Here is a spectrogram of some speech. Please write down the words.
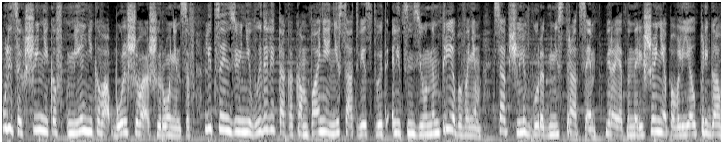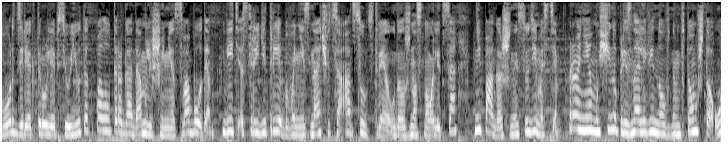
улицах Шинников, Мельникова, Большего, Широнинцев. Лицензию не выдали, так как компания не соответствует лицензионным требованиям, сообщили в город администрации. Вероятно, на решение повлиял приговор директору «Лепси Уюта» к полутора годам лишения свободы. Ведь среди требований значится отсутствие у должностного лица непогашенной судимости. Ранее мужчину признали виновным в том, что он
